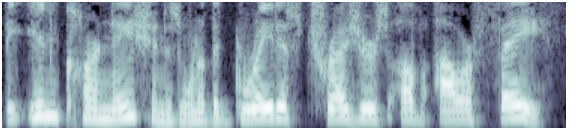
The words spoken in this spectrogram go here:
The incarnation is one of the greatest treasures of our faith.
